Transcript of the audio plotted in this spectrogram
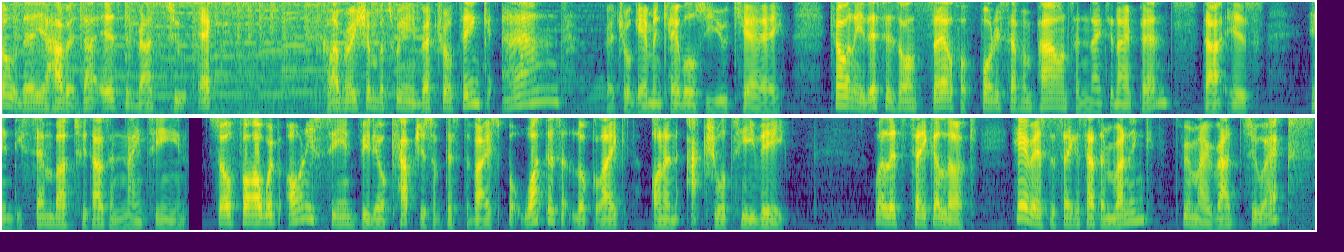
So there you have it, that is the RAD2X collaboration between RetroTink and Retro Gaming Cables UK. Currently this is on sale for £47 and 99 pence. That is in December 2019. So far we've only seen video captures of this device, but what does it look like on an actual TV? Well let's take a look. Here is the Sega Saturn running through my RAD2X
